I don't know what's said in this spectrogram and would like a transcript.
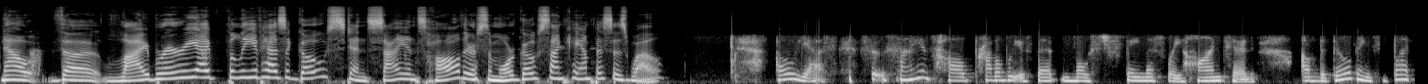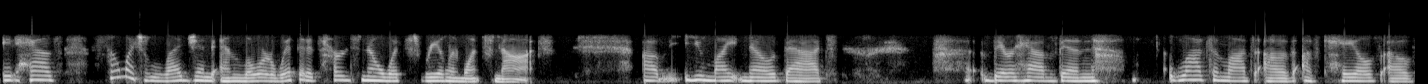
now the library, I believe, has a ghost, and Science Hall. There are some more ghosts on campus as well. Oh, yes. So, Science Hall probably is the most famously haunted of the buildings, but it has so much legend and lore with it, it's hard to know what's real and what's not. Um, you might know that there have been lots and lots of, of tales of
